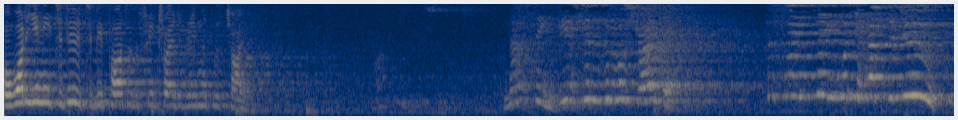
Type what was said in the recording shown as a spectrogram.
Well, what do you need to do to be part of the free trade agreement with China? Nothing. Be a citizen of Australia. It's the same thing. What do you have to do?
